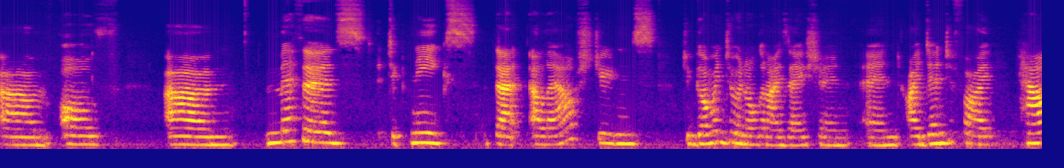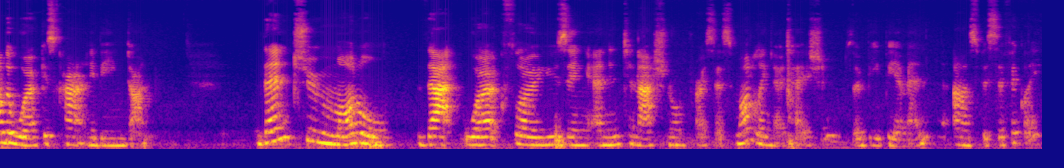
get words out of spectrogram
um, of um, methods, techniques that allow students to go into an organization and identify how the work is currently being done. Then to model that workflow using an international process modeling notation, so BPMN uh, specifically,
